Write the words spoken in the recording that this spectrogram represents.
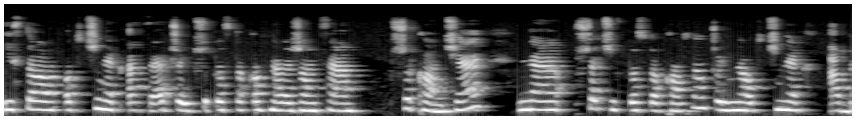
Jest to odcinek AC, czyli przyprostokątna leżąca przy kącie, na przeciwprostokątną, czyli na odcinek AB.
